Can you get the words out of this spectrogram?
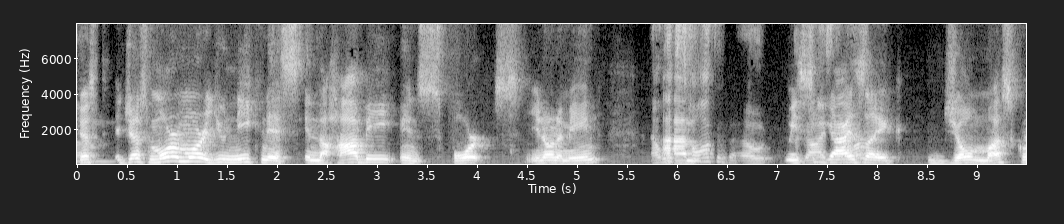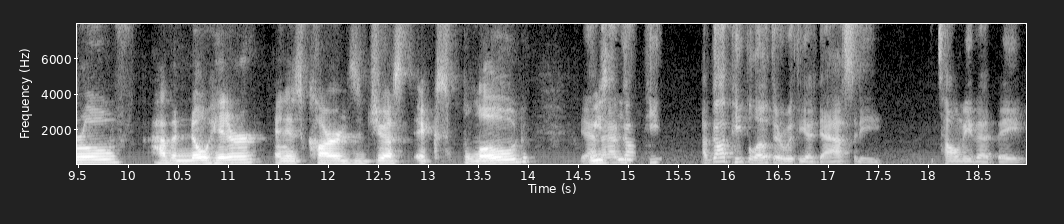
Just Um, just more and more uniqueness in the hobby in sports. You know what I mean? now let's um, talk about We the see guys like Joe Musgrove have a no hitter and his cards just explode. Yeah, we and I've got pe- I've got people out there with the audacity to tell me that they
